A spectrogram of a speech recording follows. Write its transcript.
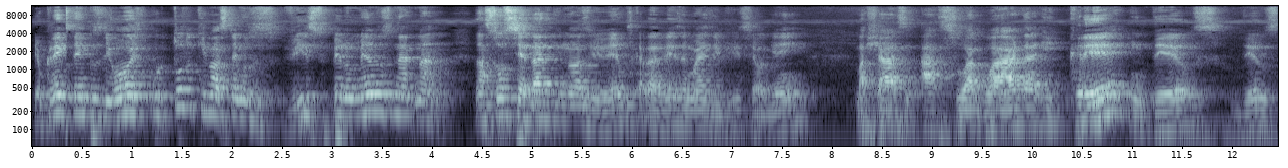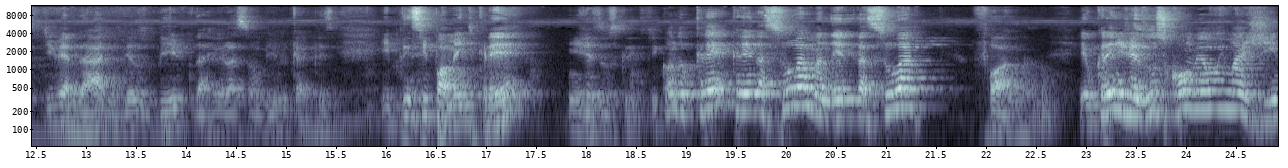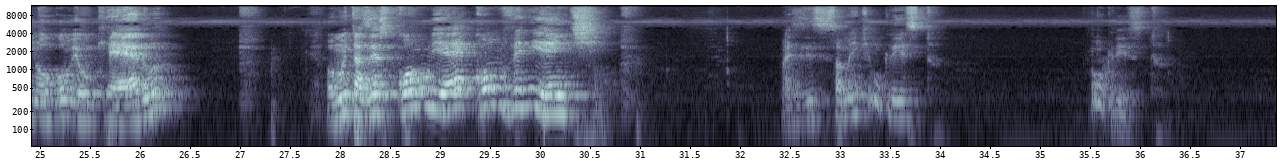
Eu creio que nos tempos de hoje, por tudo que nós temos visto, pelo menos na, na, na sociedade que nós vivemos, cada vez é mais difícil alguém baixar a sua guarda e crer em Deus Deus de verdade, Deus bíblico, da revelação bíblica, e principalmente crer em Jesus Cristo. E quando crê, crê da sua maneira e da sua forma. Eu creio em Jesus como eu imagino, ou como eu quero, ou muitas vezes como me é conveniente. Mas existe somente um Cristo. Um Cristo.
